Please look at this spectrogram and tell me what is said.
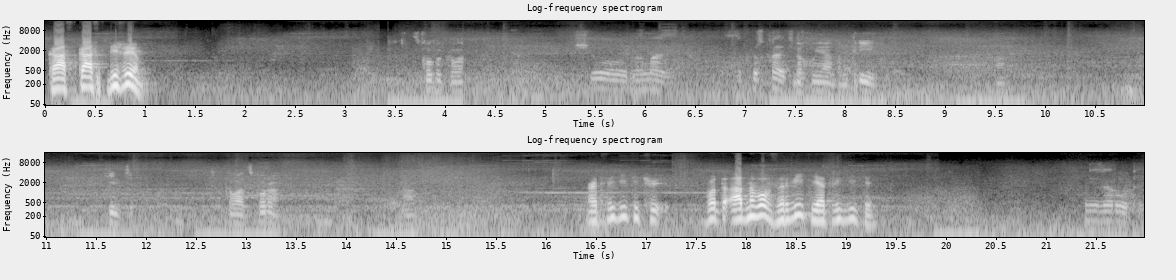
Каст, каст, бежим! Сколько кого? Все нормально. Отпускайте. Да хуя, там три. А. Хильте. Кават скоро? Отведите чуть... Вот одного взорвите и отведите. Не зарутай.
